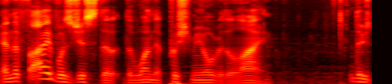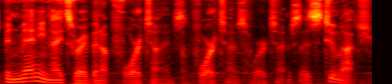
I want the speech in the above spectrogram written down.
and the five was just the the one that pushed me over the line. There's been many nights where I've been up four times, four times, four times. It's too much.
